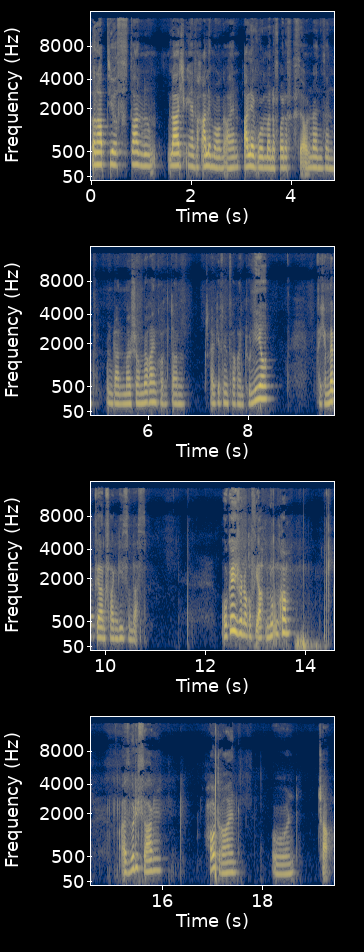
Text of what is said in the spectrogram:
Dann habt ihr es, dann lade ich euch einfach alle morgen ein. Alle, wo meine Freunde ja online sind. Und dann mal schauen, wer reinkommt. Dann schreibe ich auf jeden Fall ein Turnier. Welcher Map wir anfangen, dies und das. Okay, ich will noch auf die 8 Minuten kommen. Also würde ich sagen, haut rein und ciao.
